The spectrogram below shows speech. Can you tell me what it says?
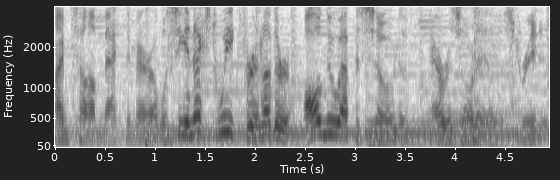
I'm Tom McNamara. We'll see you next week for another all new episode of Arizona Illustrated.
